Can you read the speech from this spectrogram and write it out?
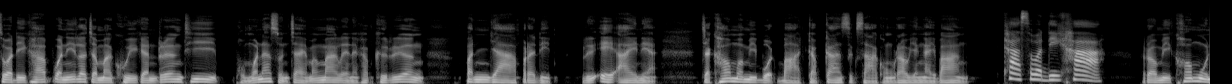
สวัสดีครับ วันนี้เราจะมาคุยกันเรื่องที่ผมว่าน่าสนใจมากๆเลยนะครับ คือเรื่องปัญญาประดิษฐ์ หรือ AI เนี่ยจะเข้ามามีบทบาทกับการศึกษาของเรายังไงบ้าง ค่ะ สวัสดีค่ะ เรามีข้อมูล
